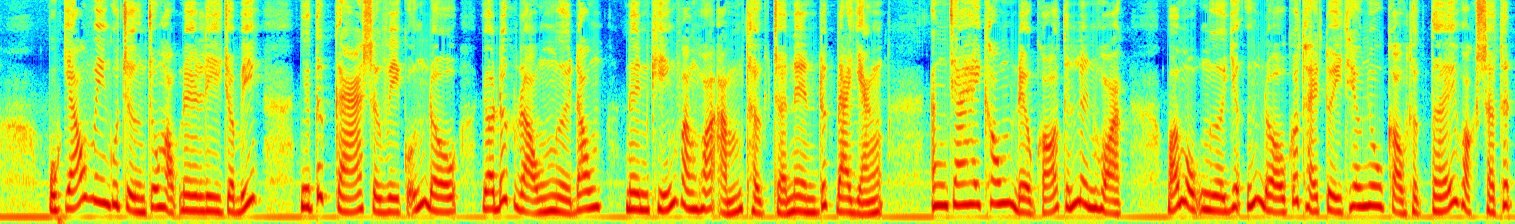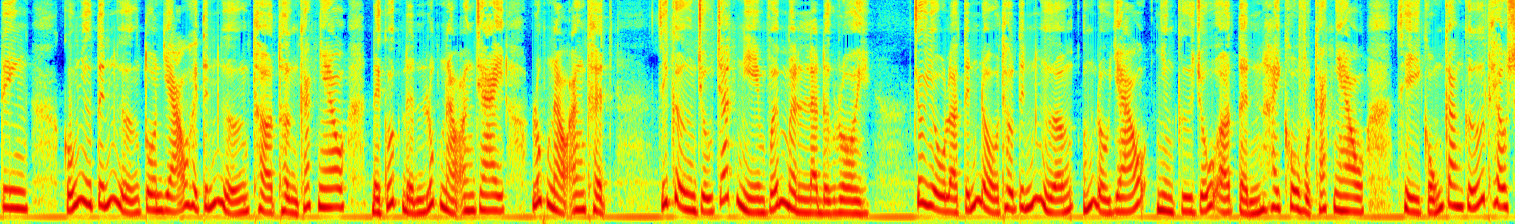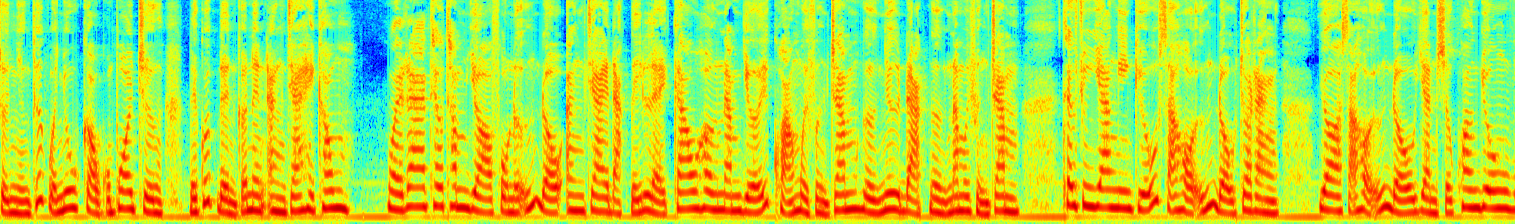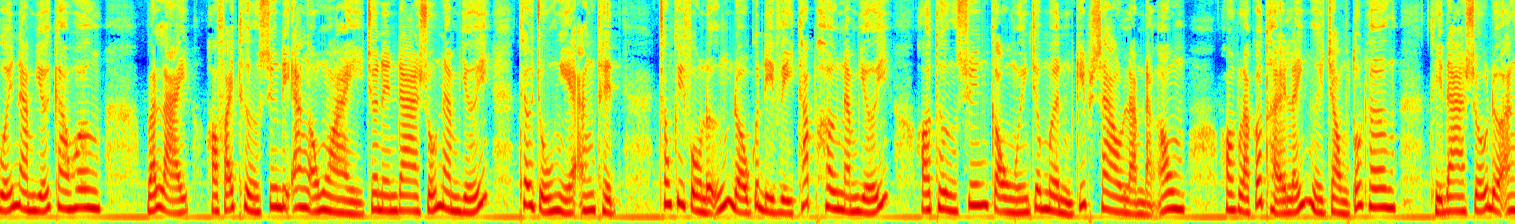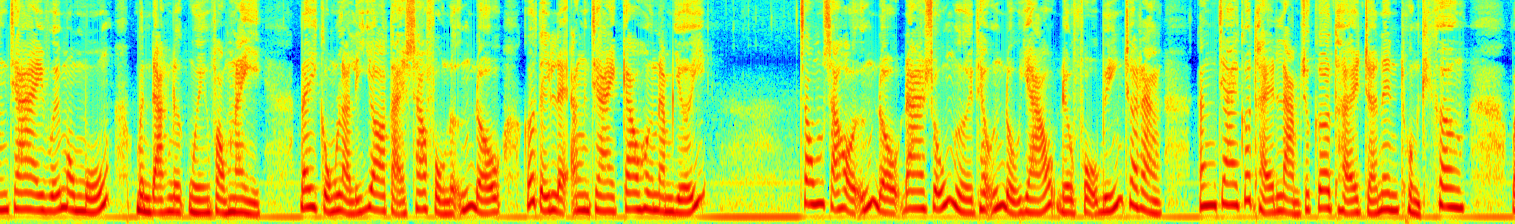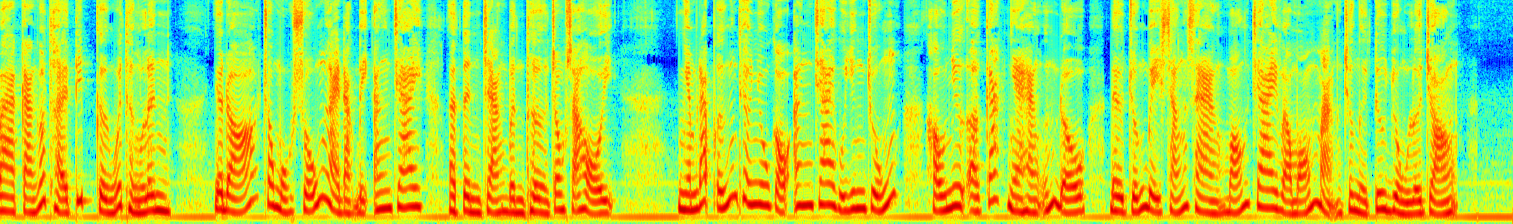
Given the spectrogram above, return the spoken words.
Một giáo viên của trường trung học Delhi cho biết, như tất cả sự việc của Ấn Độ, do đất rộng người đông nên khiến văn hóa ẩm thực trở nên rất đa dạng. Ăn chay hay không đều có tính linh hoạt – mỗi một người dân Ấn Độ có thể tùy theo nhu cầu thực tế hoặc sở thích riêng, cũng như tín ngưỡng tôn giáo hay tín ngưỡng thờ thần khác nhau để quyết định lúc nào ăn chay, lúc nào ăn thịt. Chỉ cần chịu trách nhiệm với mình là được rồi. Cho dù là tín đồ theo tín ngưỡng Ấn Độ giáo nhưng cư trú ở tỉnh hay khu vực khác nhau thì cũng căn cứ theo sự nhận thức và nhu cầu của môi trường để quyết định có nên ăn chay hay không. Ngoài ra, theo thăm dò, phụ nữ Ấn Độ ăn chay đạt tỷ lệ cao hơn nam giới khoảng 10%, gần như đạt gần 50%. Theo chuyên gia nghiên cứu xã hội Ấn Độ cho rằng, do xã hội Ấn Độ dành sự khoan dung với nam giới cao hơn, và lại họ phải thường xuyên đi ăn ở ngoài cho nên đa số nam giới theo chủ nghĩa ăn thịt, trong khi phụ nữ Ấn Độ có địa vị thấp hơn nam giới, họ thường xuyên cầu nguyện cho mình kiếp sau làm đàn ông hoặc là có thể lấy người chồng tốt hơn, thì đa số đều ăn chay với mong muốn mình đạt được nguyện vọng này. Đây cũng là lý do tại sao phụ nữ Ấn Độ có tỷ lệ ăn chay cao hơn nam giới. Trong xã hội Ấn Độ, đa số người theo Ấn Độ giáo đều phổ biến cho rằng ăn chay có thể làm cho cơ thể trở nên thuần khiết hơn và càng có thể tiếp cận với thần linh. Do đó, trong một số ngày đặc biệt ăn chay là tình trạng bình thường trong xã hội. Nhằm đáp ứng theo nhu cầu ăn chay của dân chúng, hầu như ở các nhà hàng Ấn Độ đều chuẩn bị sẵn sàng món chay và món mặn cho người tiêu dùng lựa chọn.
